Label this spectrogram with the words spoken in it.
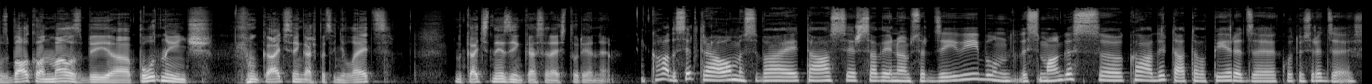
Uz balkona malas bija putniņš, un kaķis vienkārši pēc viņa lēca. Nu, Kaķis nezina, kas ir aiz turienēm. Kādas ir traumas, vai tās ir savienojums ar dzīvību, un smagas? Kāda ir tā tava pieredze, ko tu esi redzējis?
